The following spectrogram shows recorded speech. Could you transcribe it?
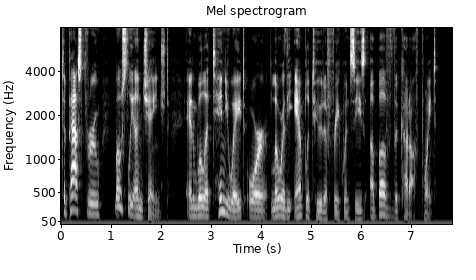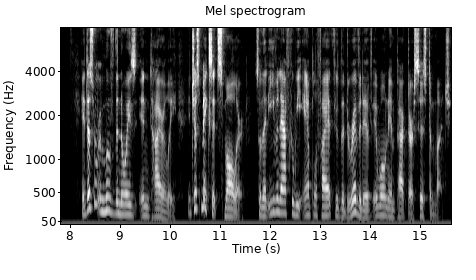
to pass through mostly unchanged, and will attenuate or lower the amplitude of frequencies above the cutoff point. It doesn't remove the noise entirely, it just makes it smaller, so that even after we amplify it through the derivative, it won't impact our system much.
